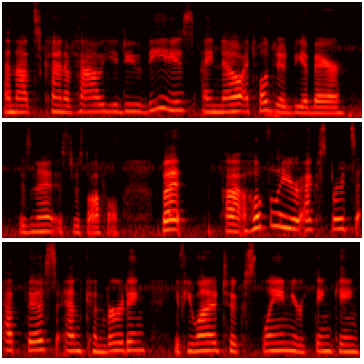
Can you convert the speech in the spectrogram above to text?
And that's kind of how you do these. I know I told you it'd be a bear, isn't it? It's just awful. But uh, hopefully you're experts at this and converting. If you wanted to explain your thinking,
